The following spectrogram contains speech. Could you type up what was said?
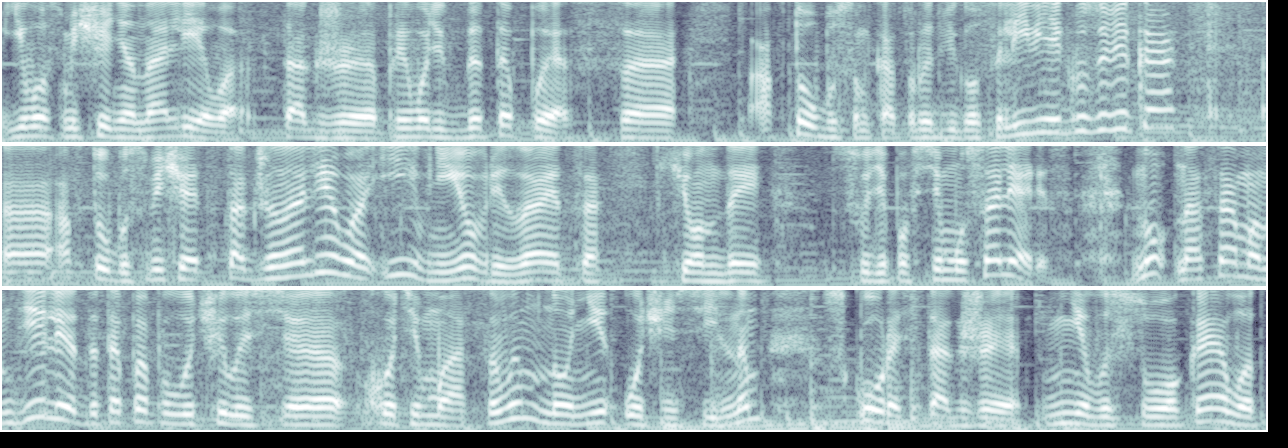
Его смещение налево также приводит к ДТП с автобусом, который двигался левее грузовика. А, автобус смещается также налево, и в нее врезается Hyundai судя по всему, Солярис. Ну, на самом деле, ДТП получилось э, хоть и массовым, но не очень сильным. Скорость также невысокая. Вот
